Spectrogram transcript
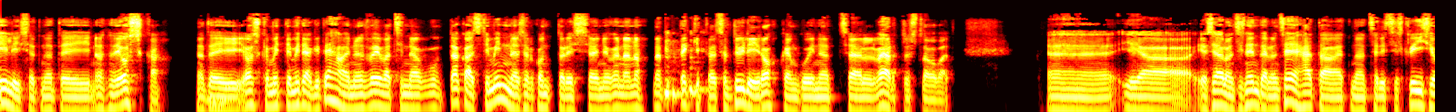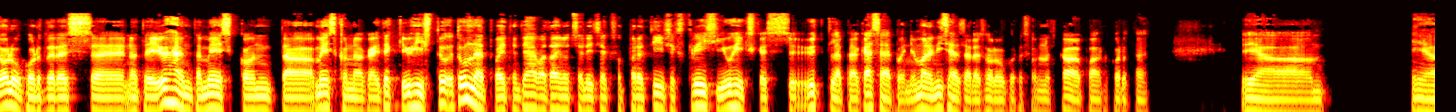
eelis, et nad ei, noh, nad ei oska Nad ei oska mitte midagi teha, onju, nad võivad sinna nagu tagasi minna seal kontorisse, onju, kuna noh, nad tekitavad seal tüli rohkem, kui nad seal väärtust loovad. Ja, ja seal on siis, nendel on see häda, et nad sellistes kriisiolukordades, nad ei ühenda meeskonda, meeskonnaga ei teki ühistunnet, vaid nad jäävad ainult selliseks operatiivseks kriisijuhiks, kes ütleb ja käseb, onju. ma olen ise selles olukorras olnud ka paar korda. ja ja,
